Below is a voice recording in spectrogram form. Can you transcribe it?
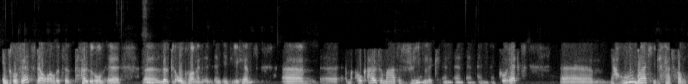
introvert. Wel altijd buitengewoon leuk in omgang en, en, en intelligent. Um, uh, maar ook uitermate vriendelijk en, en, en, en, correct. Um, ja, hoe maak je daar dan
